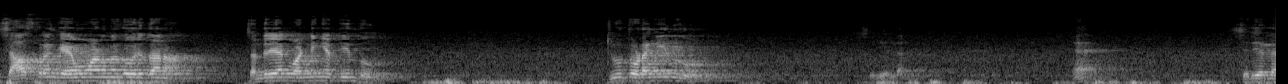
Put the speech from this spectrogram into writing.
ശാസ്ത്രം കേമമാണെന്നൊക്കെ വരുത്താനാണ് ചന്ദ്രയാൻ വണ്ണിങ് എത്തിയെന്ന് തോന്നുന്നു. ടു തുടങ്ങിയെന്ന് തോന്നുന്നു. ശരിയല്ല. ഏ? ശരിയല്ല.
